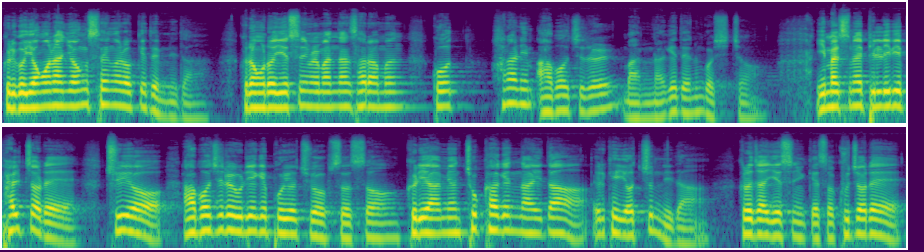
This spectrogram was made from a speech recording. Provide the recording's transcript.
그리고 영원한 영생을 얻게 됩니다. 그러므로 예수님을 만난 사람은 곧 하나님 아버지를 만나게 되는 것이죠. 이 말씀에 빌립이 8절에 주여 아버지를 우리에게 보여 주옵소서 그리하면 족하겠나이다 이렇게 여쭙니다. 그러자 예수님께서 9절에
